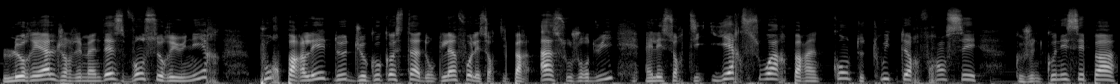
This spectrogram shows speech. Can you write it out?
le Real, Jorge Mendes vont se réunir pour parler de Diogo Costa. Donc l'info est sortie par As aujourd'hui, elle est sortie hier soir par un compte Twitter français que je ne connaissais pas,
